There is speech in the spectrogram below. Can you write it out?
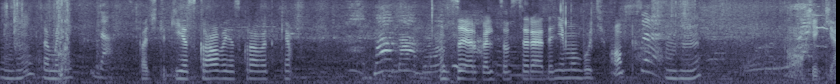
Угу, це мені. Бачите, таке яскраве, яскраве таке дзеркальце всередині, мабуть. Оп. Угу. Ох, яке.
